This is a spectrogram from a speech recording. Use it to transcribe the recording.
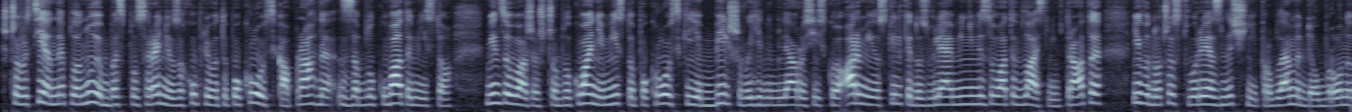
що Росія не планує безпосередньо захоплювати Покровська, прагне заблокувати місто. Він зауважив, що блокування міста Покровське є більш вигідним для російської армії, оскільки дозволяє мінімізувати власні втрати і водночас створює значні проблеми для оборони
